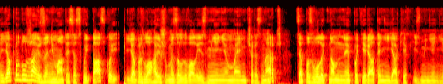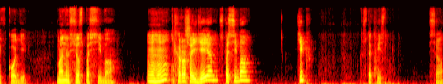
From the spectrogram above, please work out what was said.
Я продолжаю займатися своєю таскою. Я предлагаю, щоб ми заливали змінення в мейн через мерч. Це дозволить нам не потеряти ніяких змінень в коді. У мене все, спасибо. Угу, хороша ідея, спасибо. Тіп. Пусте крісло. Все.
